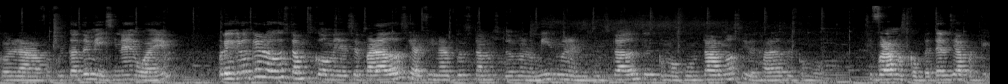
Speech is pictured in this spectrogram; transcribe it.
con la Facultad de Medicina de UAM. Porque creo que luego estamos como medio separados y al final pues estamos estudiando lo mismo en el mismo estado, entonces como juntarnos y dejar de ser como si fuéramos competencia, porque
